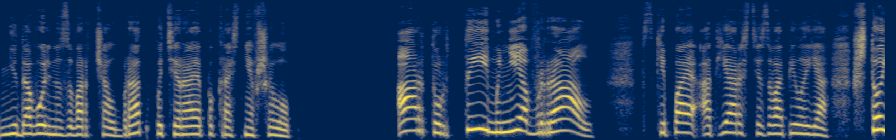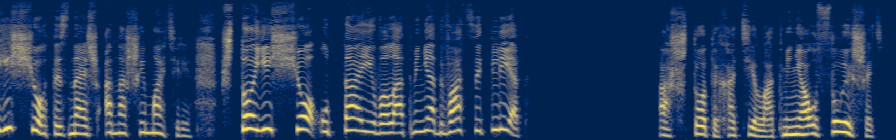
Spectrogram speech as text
Недовольно заворчал брат, потирая покрасневший лоб. «Артур, ты мне врал!» Вскипая от ярости, завопила я. «Что еще ты знаешь о нашей матери? Что еще утаивала от меня двадцать лет?» «А что ты хотела от меня услышать?»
